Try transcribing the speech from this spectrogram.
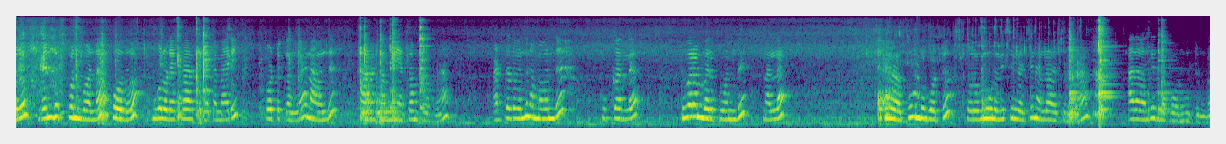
ஒரு ரெண்டு ஸ்பூன் போனால் போதும். உங்களுடைய காரத்துக்கு ஏற்ற மாதிரி போட்டுக்கோங்க. நான் வந்து காரம் கம்மியாக தான் போடுறேன். அடுத்தது வந்து நம்ம வந்து குக்கரில் துவரம்பருப்பு வந்து நல்லா பூண்டு போட்டு ஒரு மூணு விசில் வச்சு நல்லா வச்சுருக்கேன். அதை வந்து இதில் போட்டு ஊற்றுங்க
